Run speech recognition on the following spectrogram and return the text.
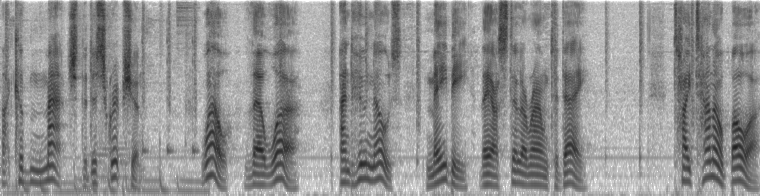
that could match the description? Well, there were, and who knows, maybe they are still around today. Titanoboa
